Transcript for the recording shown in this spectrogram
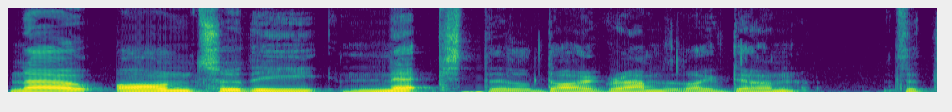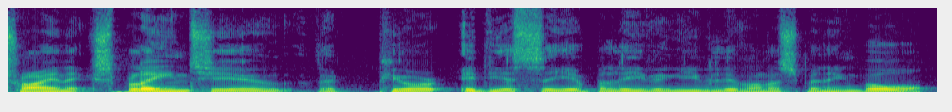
Now on to the next little diagram that I've done to try and explain to you the pure idiocy of believing you live on a spinning ball.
